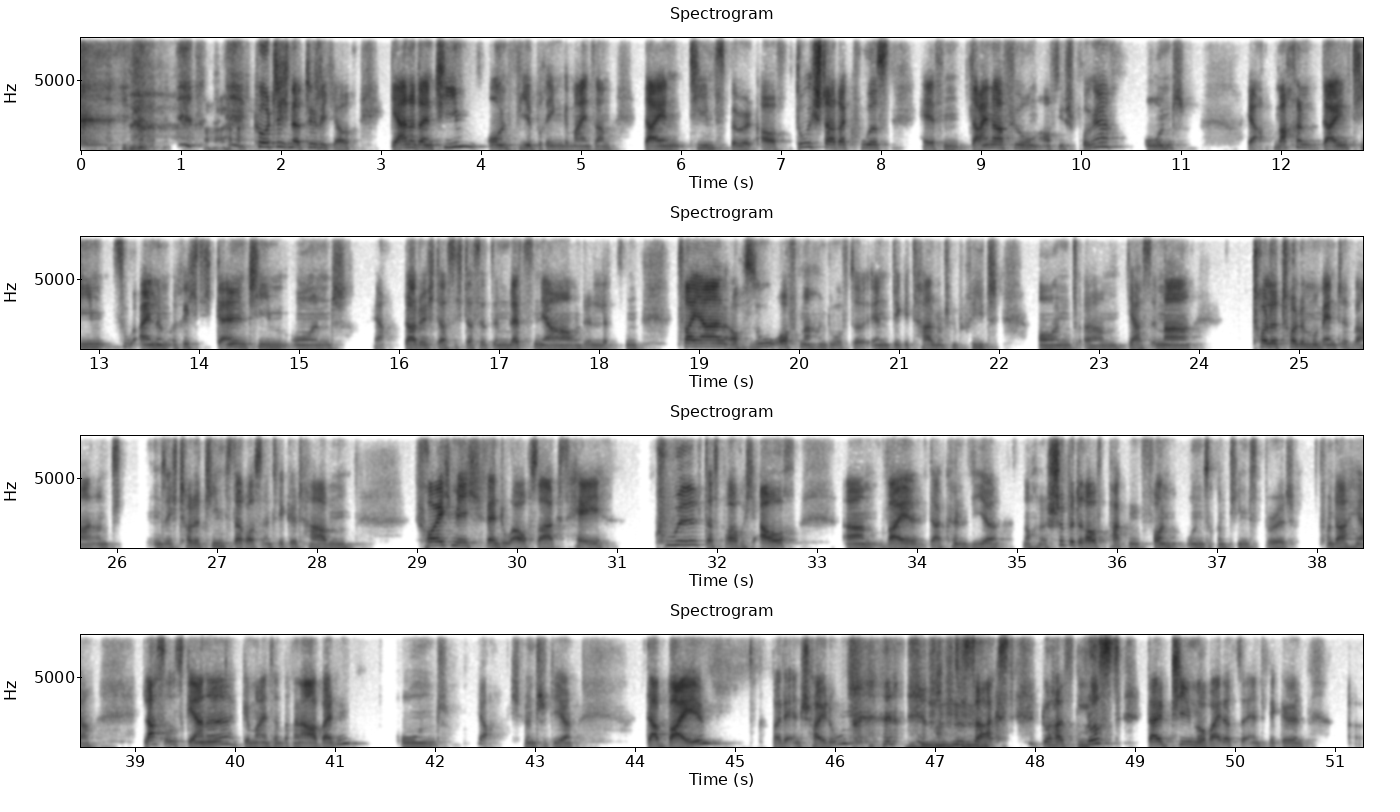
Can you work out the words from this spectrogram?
coache ich natürlich auch gerne dein Team und wir bringen gemeinsam dein Team Spirit auf Durchstarterkurs, helfen deiner Führung auf die Sprünge und ja, machen dein Team zu einem richtig geilen Team und ja, dadurch, dass ich das jetzt im letzten Jahr und in den letzten zwei Jahren auch so oft machen durfte in digital und hybrid und ähm, ja, es immer tolle, tolle Momente waren und sich tolle Teams daraus entwickelt haben, freue ich mich, wenn du auch sagst, hey, cool, das brauche ich auch, ähm, weil da können wir noch eine Schippe draufpacken von unserem Team Spirit. Von daher, lass uns gerne gemeinsam daran arbeiten und ja, ich wünsche dir dabei bei der Entscheidung, ob du sagst, du hast Lust, dein Team noch weiterzuentwickeln.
